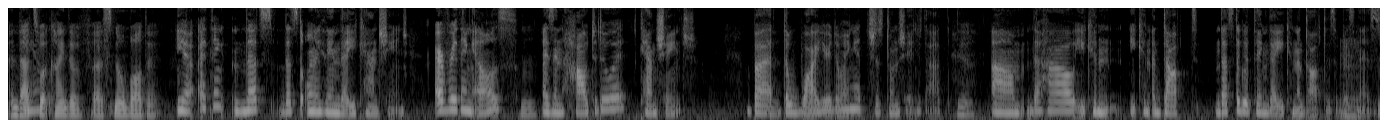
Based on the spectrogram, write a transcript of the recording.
and that's Yeah. what kind of uh, snowballed it. Yeah, I think that's that's the only thing that you can't change. Everything else, as in how to do it, can change. But the why you're doing it, just don't change that. Yeah. Um, the how you can you can adopt. That's the good thing that you can adopt as a business.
